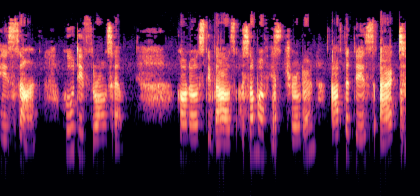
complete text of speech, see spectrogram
his son, who dethrones him. Kronos devours some of his children. After this act,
